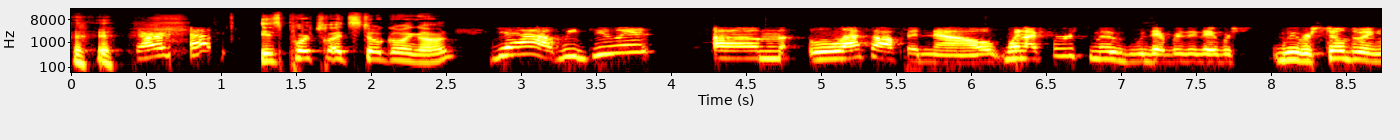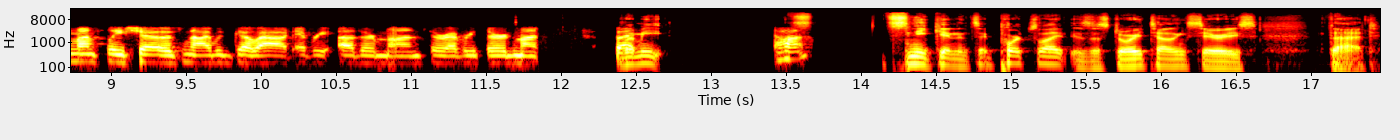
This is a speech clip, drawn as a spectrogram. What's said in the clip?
start up. Is Porchlight still going on? Yeah, we do it um, less often now. When I first moved, they were, they were we were still doing monthly shows, and I would go out every other month or every third month. But, Let me huh? s- sneak in and say, Porchlight is a storytelling series that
